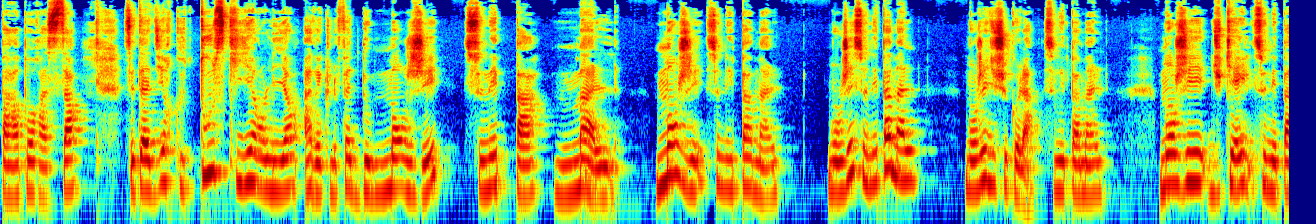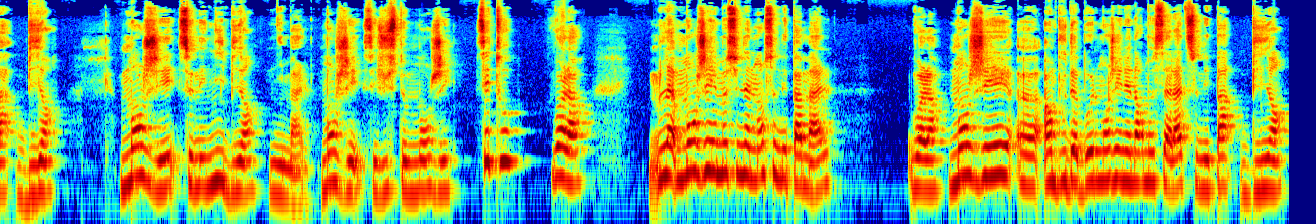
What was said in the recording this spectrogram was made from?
par rapport à ça. C'est-à-dire que tout ce qui est en lien avec le fait de manger, ce n'est pas mal. Manger, ce n'est pas mal. Manger, ce n'est pas mal. Manger du chocolat, ce n'est pas mal. Manger du kale, ce n'est pas bien. Manger, ce n'est ni bien ni mal. Manger, c'est juste manger. C'est tout. Voilà manger émotionnellement, ce n'est pas mal. Voilà, manger euh, un bout bol, manger une énorme salade, ce n'est pas bien.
